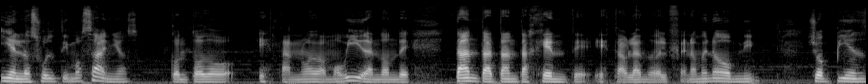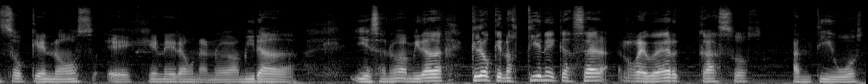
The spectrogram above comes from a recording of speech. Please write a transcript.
Y en los últimos años, con toda esta nueva movida en donde tanta, tanta gente está hablando del fenómeno ovni, yo pienso que nos eh, genera una nueva mirada y esa nueva mirada creo que nos tiene que hacer rever casos antiguos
